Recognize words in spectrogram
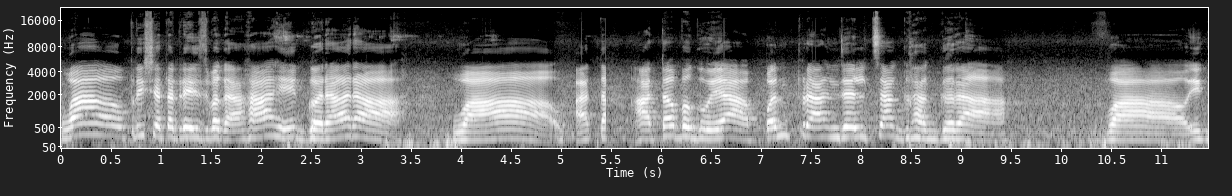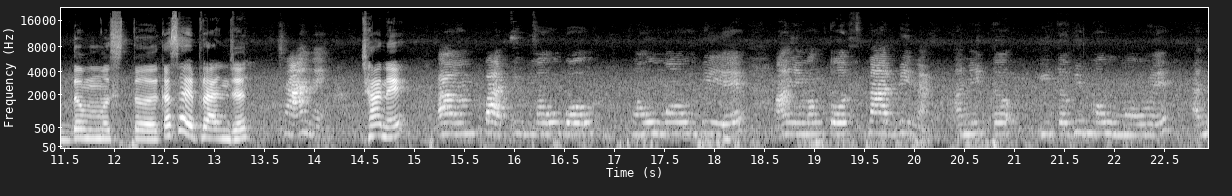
वाव प्रिशाचा ड्रेस बघा. हा आहे गरारा. वाव. आता आता बघूया आपण प्रांजलचा घागरा. वाव एकदम मस्त. कसा आहे प्रांजल? छान आहे. छान आहे? आम पाठी मऊ मऊ मऊ मऊ बी आहे आणि मग टोचणार बी नाही. आणि इथं इथं बी मऊ मऊ आहे आणि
